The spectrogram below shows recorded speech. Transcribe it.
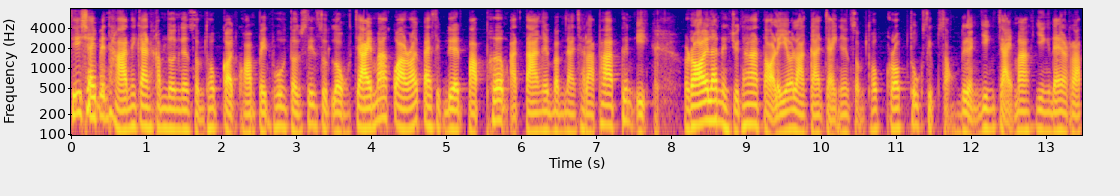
ที่ใช้เป็นฐานในการคำนวณเงินสมทบก่อนความเป็นผู้ตนสิ้นสุดลง จ่ายมากกว่า 180 เดือน ปรับเพิ่มอัตราเงินบำนาญชราภาพขึ้นอีกร้อยละ 1.5 ต่อระยะเวลาการจ่ายเงินสมทบครบทุก 12 เดือน ยิ่งจ่ายมากยิ่งได้รับ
